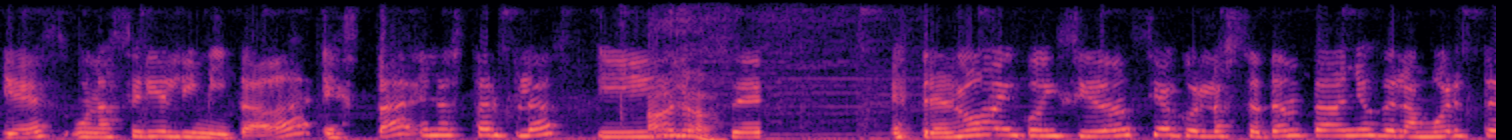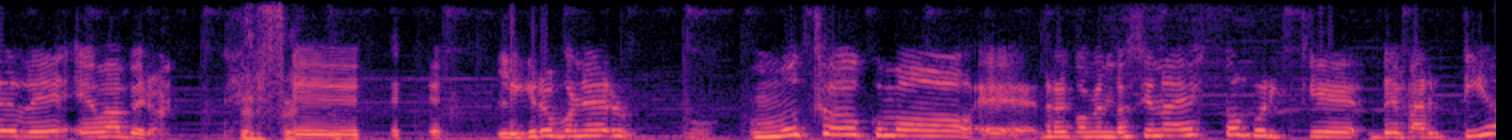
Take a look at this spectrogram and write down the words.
que es una serie limitada, está en Star Plus y Ah, se estrenó en coincidencia con los 70 años de la muerte de Eva Perón. Perfecto. Eh, le quiero poner mucho como eh, recomendación a esto porque de partida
